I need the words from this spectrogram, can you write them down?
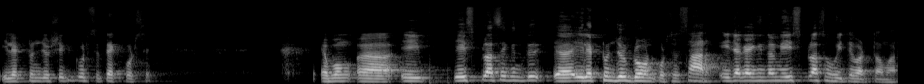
ইলেকট্রন জোর সে কি করছে? ত্যাগ করছে। এবং এই এইচ প্লাসে কিন্তু ইলেকট্রন জোর গ্রহণ করছে। স্যার, এই জায়গায় কিন্তু আমি এইচ প্লাসও হইতে পারতো আমার।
